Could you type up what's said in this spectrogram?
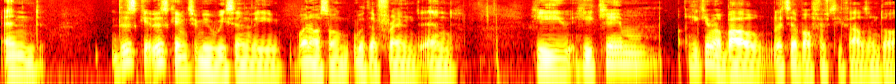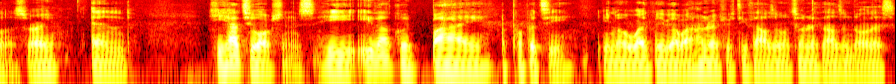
And this this came to me recently when I was on with a friend, and he he came he came about let's say about fifty thousand dollars, right? And he had two options. He either could buy a property, you know, worth maybe about one hundred fifty thousand or two hundred thousand dollars,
